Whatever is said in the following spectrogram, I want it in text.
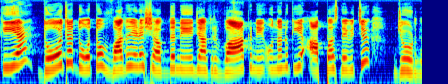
ਕੀ ਹੈ? ਦੋ ਜਾਂ ਦੋ ਤੋਂ ਵੱਧ ਜਿਹੜੇ ਸ਼ਬਦ ਨੇ ਜਾਂ ਫਿਰ ਵਾਕ ਨੇ, ਉਹਨਾਂ ਨੂੰ ਕੀ ਹੈ? ਆਪਸ ਦੇ ਵਿੱਚ ਜੋੜਨਾ।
